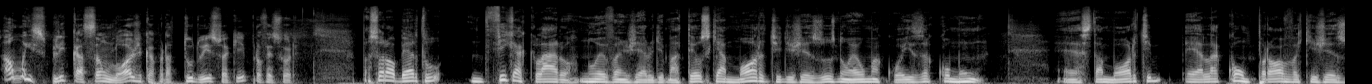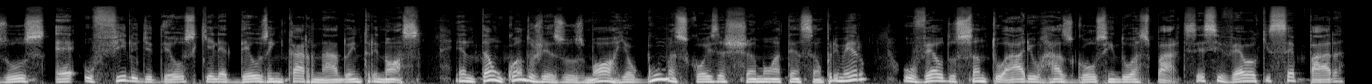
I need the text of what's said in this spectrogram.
Há uma explicação lógica para tudo isso aqui, professor? Pastor Alberto, fica claro no Evangelho de Mateus que a morte de Jesus não é uma coisa comum. Esta morte ela comprova que Jesus é o Filho de Deus, que ele é Deus encarnado entre nós. Então, quando Jesus morre, algumas coisas chamam a atenção. Primeiro, o véu do santuário rasgou-se em duas partes. Esse véu é o que separa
